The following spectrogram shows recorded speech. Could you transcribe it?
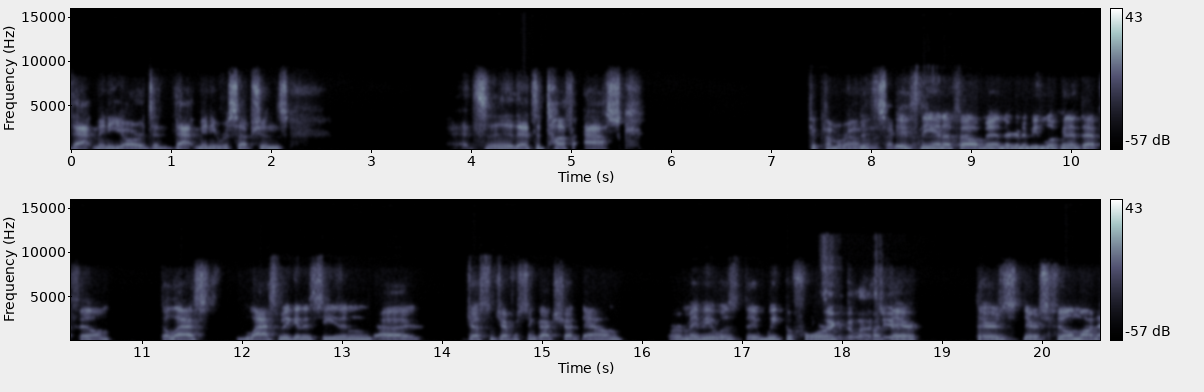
that many yards and that many receptions, that's a, that's a tough ask to come around on the second. it's the NFL, man. They're going to be looking at that film. The last last week of the season, uh, Justin Jefferson got shut down, or maybe it was the week before. Second to last but year. there, there's there's film on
